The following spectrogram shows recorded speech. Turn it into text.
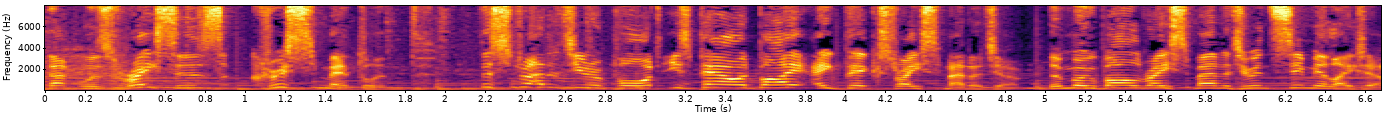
That was Racer's Chris Medland. The Strategy Report is powered by Apex Race Manager, the mobile race management simulator.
